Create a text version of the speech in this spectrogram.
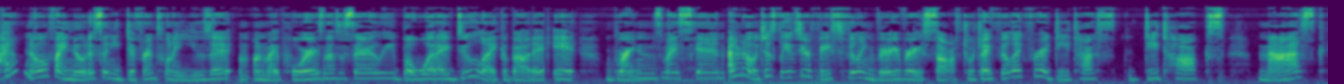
I don't know if I notice any difference when I use it on my pores necessarily, but what I do like about it, it brightens my skin. I don't know, it just leaves your face feeling very, very soft, which I feel like for a detox, detox mask,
